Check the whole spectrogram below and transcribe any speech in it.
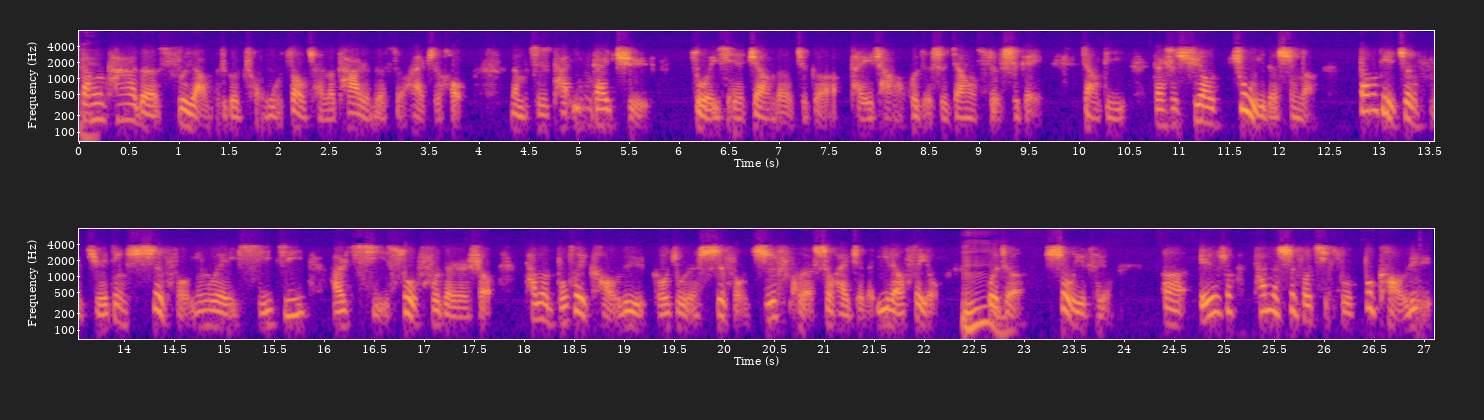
当他的饲养的这个宠物造成了他人的损害之后，那么其实他应该去。做一些这样的这个赔偿，或者是将损失给降低。但是需要注意的是呢，当地政府决定是否因为袭击而起诉负责人时，他们不会考虑狗主人是否支付了受害者的医疗费用，或者兽医费用。呃，也就是说，他们是否起诉不考虑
